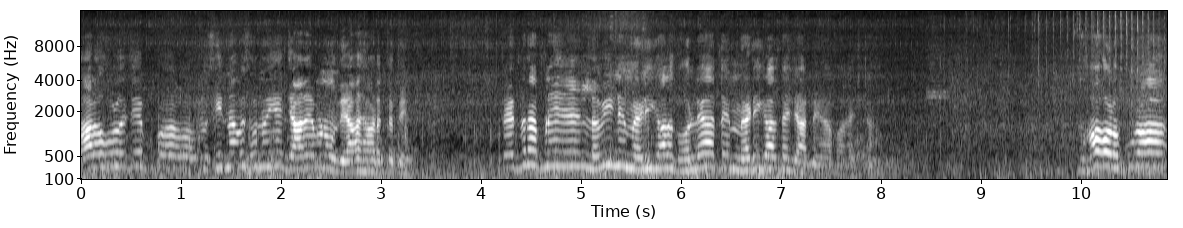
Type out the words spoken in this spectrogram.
ਹਲ ਹੁਲ ਜੇ ਮਸ਼ੀਨਾਂ ਵੀ ਤੁਹਾਨੂੰ ਜ਼ਿਆਦਾ ਬਣਾਉਂਦੇ ਆ ਸੜਕ ਤੇ। ਤੇ ਇਧਰ ਆਪਣੇ ਲਵੀ ਨੇ ਮੈਡੀਕਲ ਖੋਲਿਆ ਤੇ ਮੈਡੀਕਲ ਤੇ ਜਾਂਦੇ ਆ ਆਪਾਂ ਇਸ ਟਾਈਮ ਮਾਹੌਲ ਪੂਰਾ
